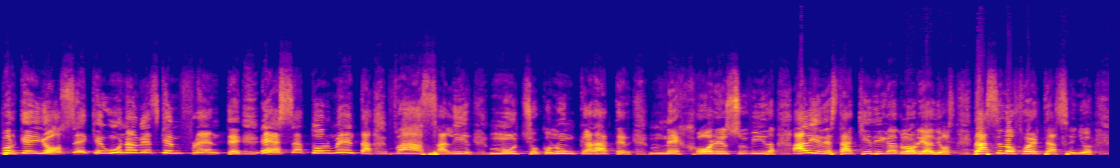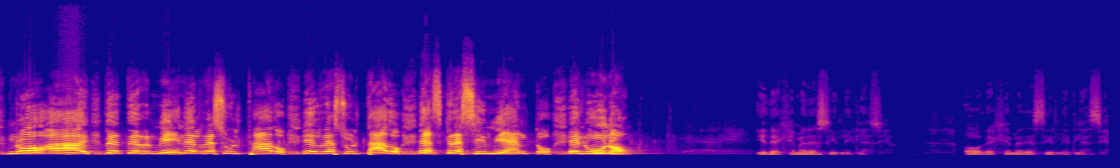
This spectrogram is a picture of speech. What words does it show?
porque yo sé que una vez que enfrente esa tormenta, va a salir mucho con un carácter mejor en su vida. Alguien está aquí, diga gloria a Dios. Dáselo fuerte al Señor. No hay, determine el resultado. Y el resultado es crecimiento en uno. Y déjeme decirle, iglesia Oh, déjeme decirle, iglesia.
